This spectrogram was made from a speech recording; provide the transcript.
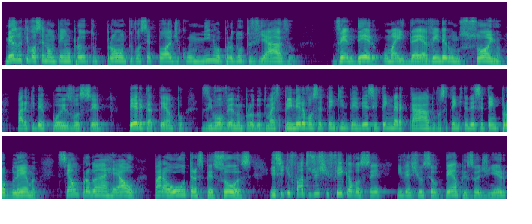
Mesmo que você não tenha um produto pronto, você pode, com o um mínimo produto viável, vender uma ideia, vender um sonho, para que depois você perca tempo desenvolvendo um produto. Mas primeiro você tem que entender se tem mercado, você tem que entender se tem problema, se é um problema real para outras pessoas e se de fato justifica você investir o seu tempo e o seu dinheiro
